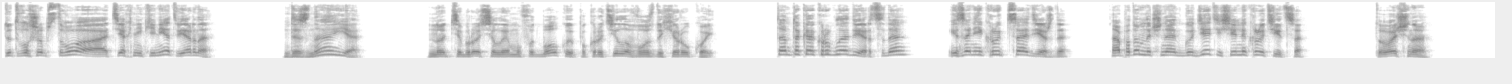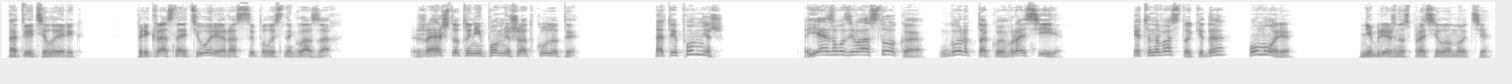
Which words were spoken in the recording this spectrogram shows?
Тут волшебство, а техники нет, верно? Да знаю я. Нотти бросила ему футболку и покрутила в воздухе рукой. Там такая круглая дверца, да? И за ней крутится одежда. А потом начинает гудеть и сильно крутиться. Точно, ответил Эрик. Прекрасная теория рассыпалась на глазах. Жаль, что ты не помнишь, откуда ты. А ты помнишь? Я из Владивостока, город такой, в России. Это на востоке, да? У моря. Небрежно спросила Нотти.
